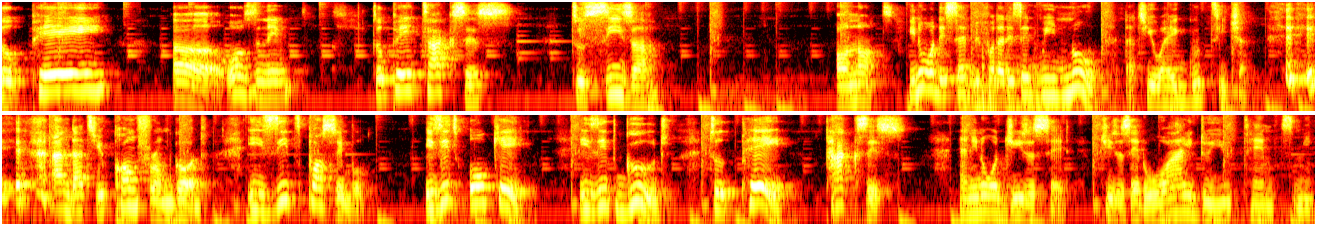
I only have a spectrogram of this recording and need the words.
to pay, uh, what's the name? To pay taxes to Caesar or not? You know what they said before that? They said, We know that you are a good teacher and that you come from God. Is it possible? Is it okay is it good to pay taxes? And you know what Jesus said? Jesus said, Why do you tempt me?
